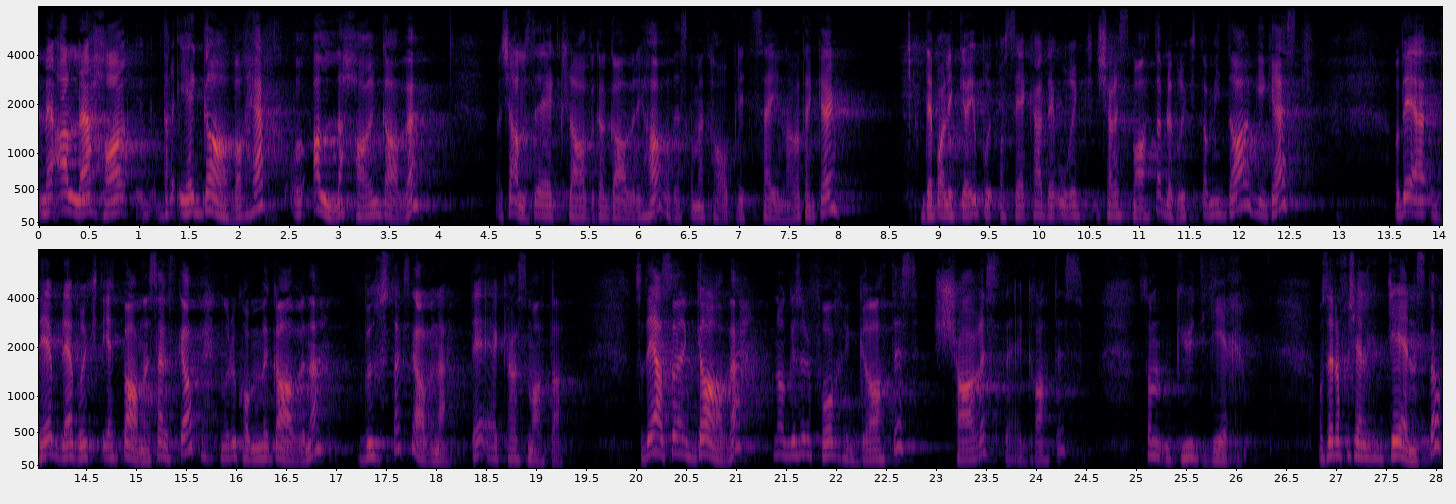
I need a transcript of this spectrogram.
vi alle har, det er gaver her, og alle har en gave. Det er ikke alle som er klar over hva gave de har, og det skal vi ta opp litt seinere, tenker jeg. Det er bare litt gøy å se hva det ordet charismata blir brukt om i dag i gresk. Og det, er, det blir brukt i et barneselskap når du kommer med gavene. Bursdagsgavene, det er charismata. Så det er altså en gave, noe som du får gratis. Charis, det er gratis. Som Gud gir. Og så er det forskjellige tjenester.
